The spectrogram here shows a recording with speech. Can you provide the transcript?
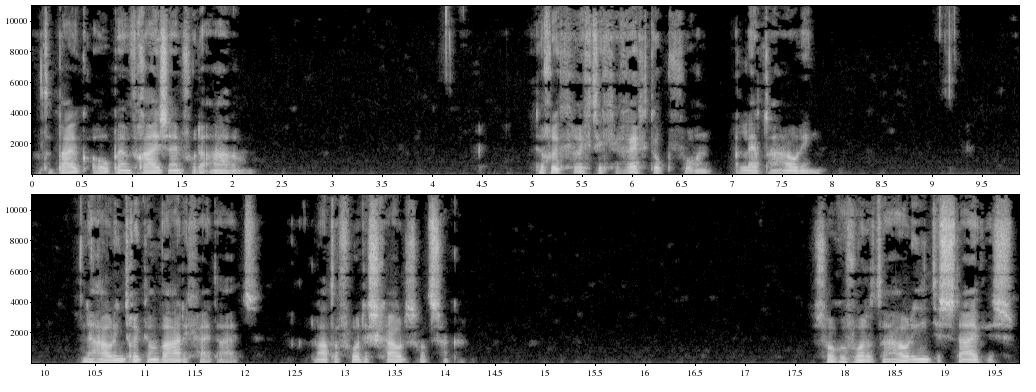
Laat de buik open en vrij zijn voor de adem. De rug richt zich rechtop voor een alerte houding. De houding drukt een waardigheid uit. Laat ervoor de schouders wat zakken. Zorg ervoor dat de houding niet te stijf is.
